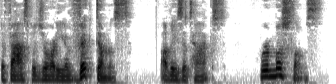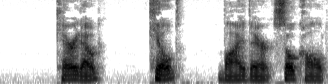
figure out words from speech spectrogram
the vast majority of victims of these attacks were Muslims, carried out, killed by their so called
